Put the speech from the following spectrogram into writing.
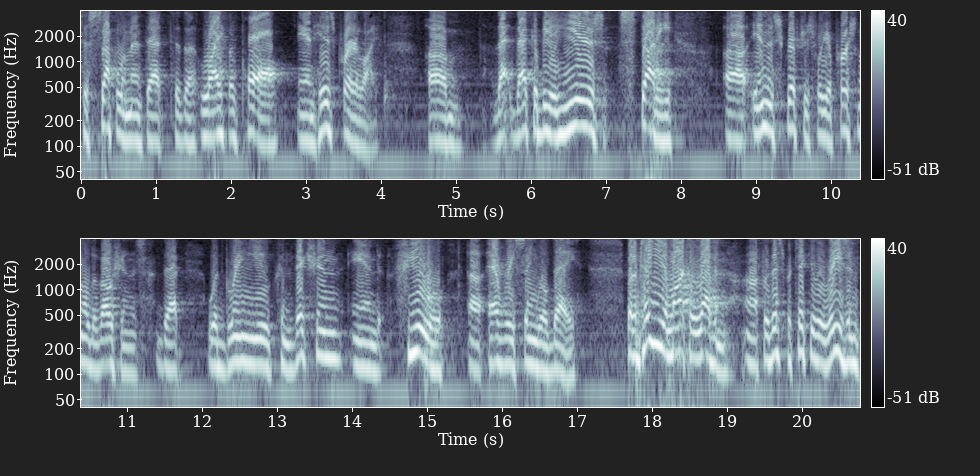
to supplement that to the life of Paul and his prayer life. Um, that, that could be a year's study uh, in the scriptures for your personal devotions that would bring you conviction and fuel uh, every single day. But I'm taking you to Mark 11 uh, for this particular reason,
